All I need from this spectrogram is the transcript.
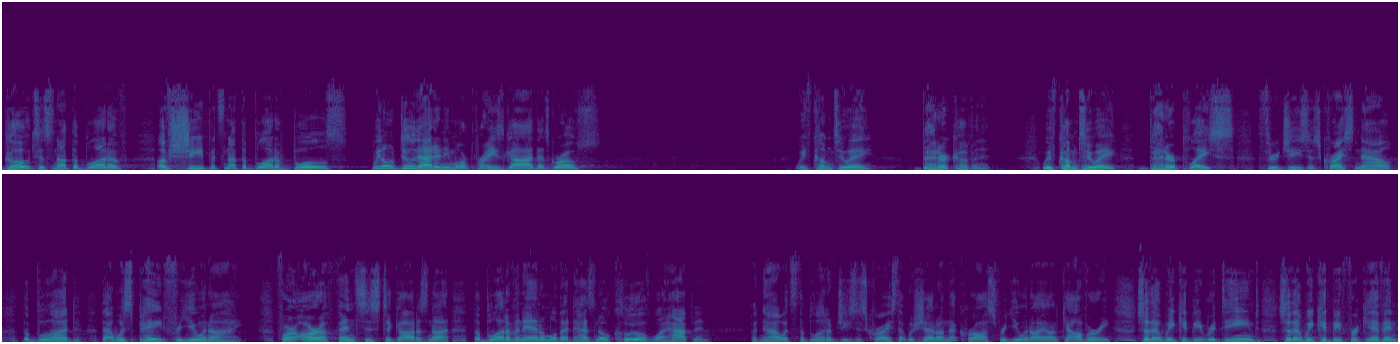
goats, it's not the blood of, of sheep, it's not the blood of bulls. We don't do that anymore. Praise God. That's gross. We've come to a better covenant. We've come to a better place through Jesus Christ. Now, the blood that was paid for you and I, for our offenses to God, is not the blood of an animal that has no clue of what happened. But now it's the blood of Jesus Christ that was shed on that cross for you and I on Calvary so that we could be redeemed, so that we could be forgiven,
